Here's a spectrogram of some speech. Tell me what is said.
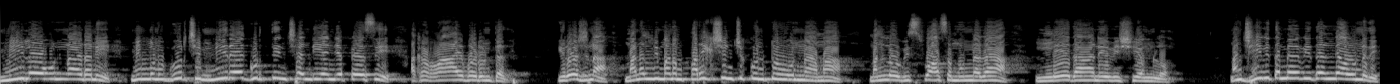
మీలో ఉన్నాడని మిమ్మల్ని గూర్చి మీరే గుర్తించండి అని చెప్పేసి అక్కడ రాయబడి ఉంటుంది. ఈ రోజున మనల్ని మనం పరీక్షించుకుంటూ ఉన్నామా? మనలో విశ్వాసం ఉన్నదా లేదా అనే విషయంలో. మన జీవితం ఏ విధంగా ఉన్నది?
